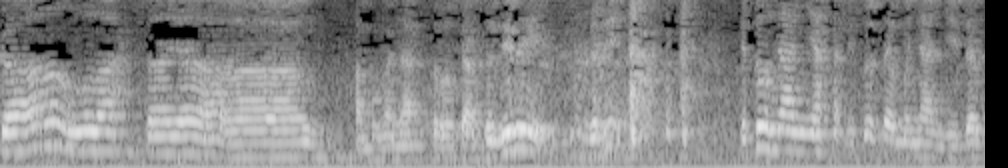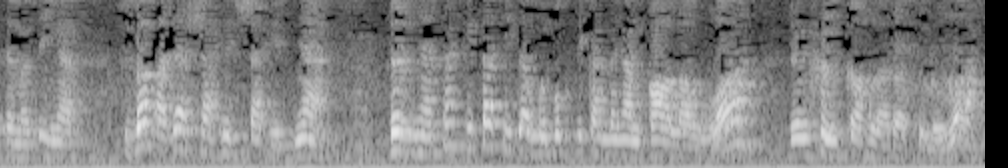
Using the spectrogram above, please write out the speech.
Kaulah sayang. Sambungannya teruskan sendiri. Jadi itu nyanyian Itu saya menyanyi. Dan saya masih ingat. Sebab ada syahid-syahidnya Ternyata kita tidak membuktikan dengan kala Allah Dengan kala Rasulullah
